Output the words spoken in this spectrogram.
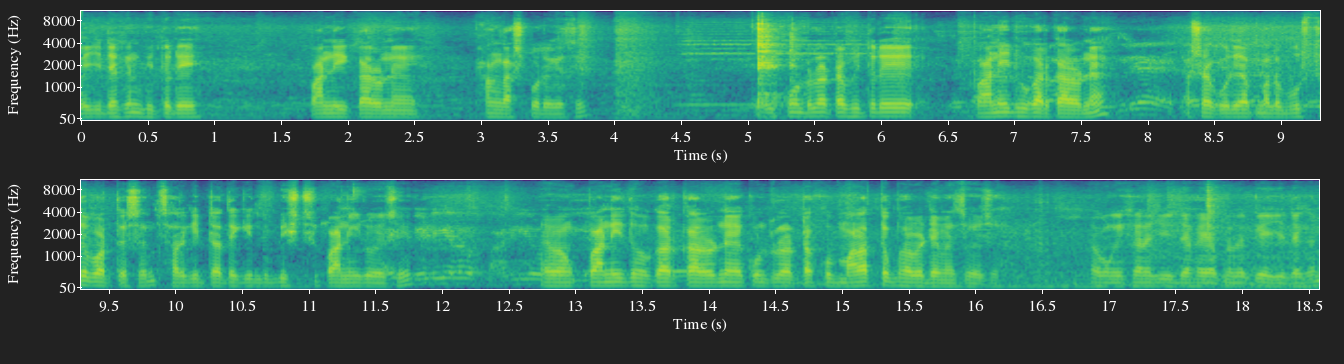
এই যে দেখেন ভিতরে পানির কারণে ফাঙ্গাস পড়ে গেছে। এই কন্ট্রোলারটার ভিতরে পানি ঢোকার কারণে, আশা করি আপনারা বুঝতে পারতেছেন, সার্কিটটাতে কিন্তু বৃষ্টির পানি রয়েছে। এবং পানি ঢোকার কারণে কন্ট্রোলারটা খুব মারাত্মকভাবে ড্যামেজ হয়েছে। এবং এখানে যদি দেখাই আপনাদেরকে, এই যে দেখেন,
